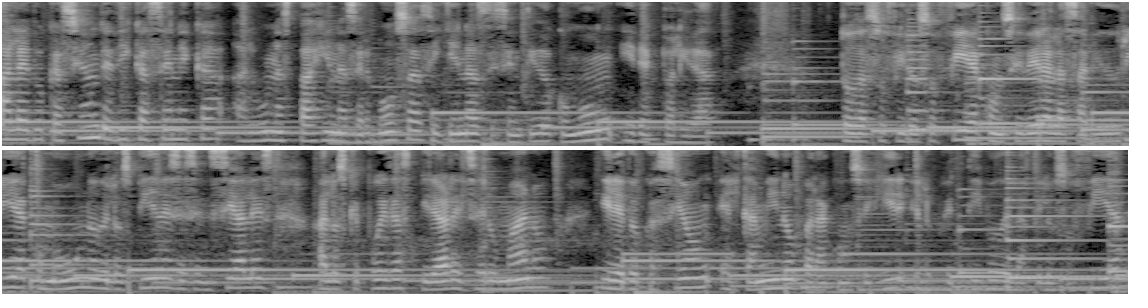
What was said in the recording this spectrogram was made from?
A la educación dedica Séneca algunas páginas hermosas y llenas de sentido común y de actualidad. Toda su filosofía considera la sabiduría como uno de los bienes esenciales a los que puede aspirar el ser humano y la educación el camino para conseguir el objetivo de la filosofía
